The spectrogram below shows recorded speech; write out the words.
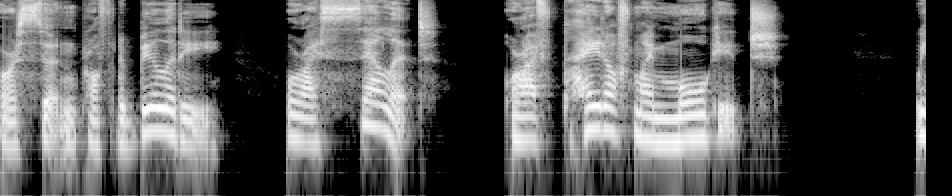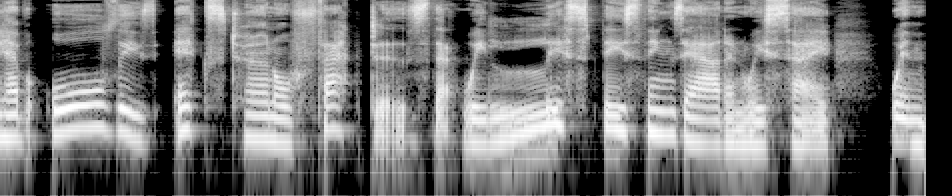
or a certain profitability, or I sell it, or I've paid off my mortgage. We have all these external factors that we list these things out and we say, when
